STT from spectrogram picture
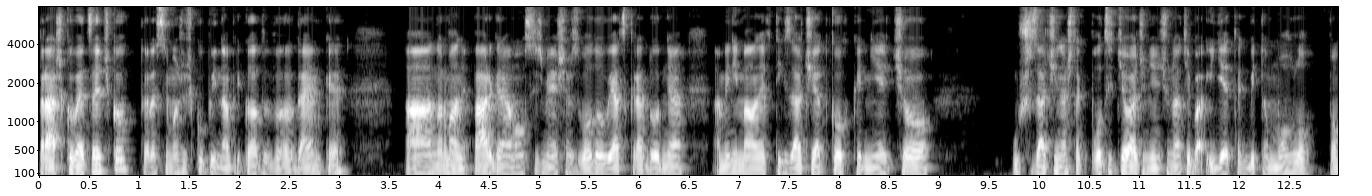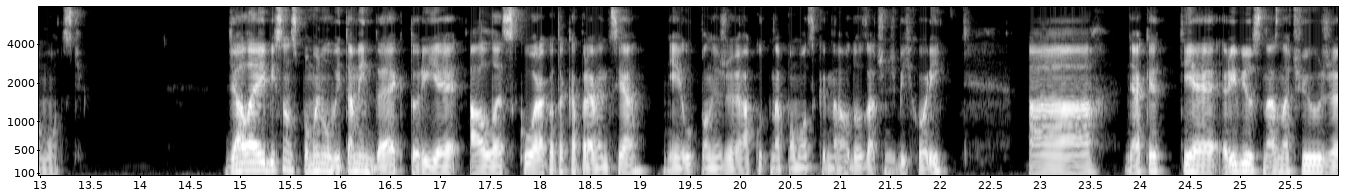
práškové C, ktoré si môžeš kúpiť napríklad v DMK, a normálne pár gramov si zmiešaš s vodou viackrát do dňa a minimálne v tých začiatkoch, keď niečo už začínaš tak pocitovať, že niečo na teba ide, tak by to mohlo pomôcť. Ďalej by som spomenul vitamín D, ktorý je ale skôr ako taká prevencia, nie je úplne že akutná pomoc, keď náhodou začneš byť chorý. A nejaké tie reviews naznačujú, že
